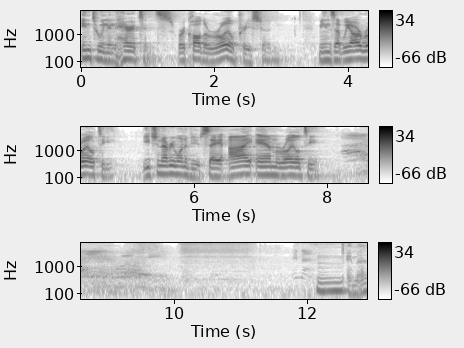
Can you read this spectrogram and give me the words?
into an inheritance. We're called a royal priesthood. It means that we are royalty. Each and every one of you say, I am royalty. I am royalty. Amen. Mm, amen.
